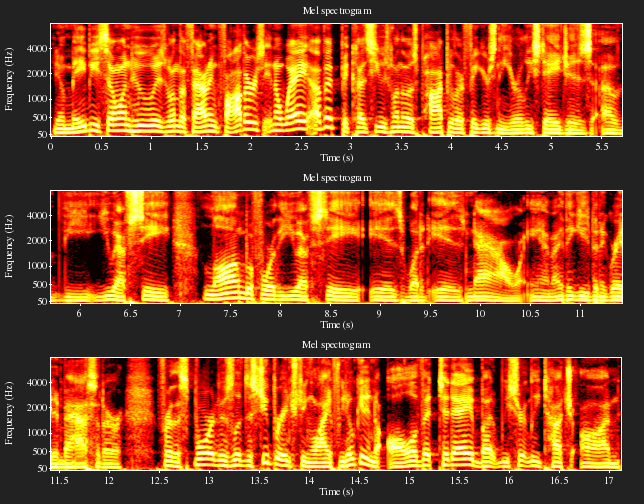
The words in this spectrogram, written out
you know maybe someone who is one of the founding fathers in a way of it because he was one of the most popular figures in the early stages of the UFC, long before the UFC is what it is now. And I think he's been a great ambassador for the sport. Has lived a super interesting life. We don't get into all of it today, but we certainly touch on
